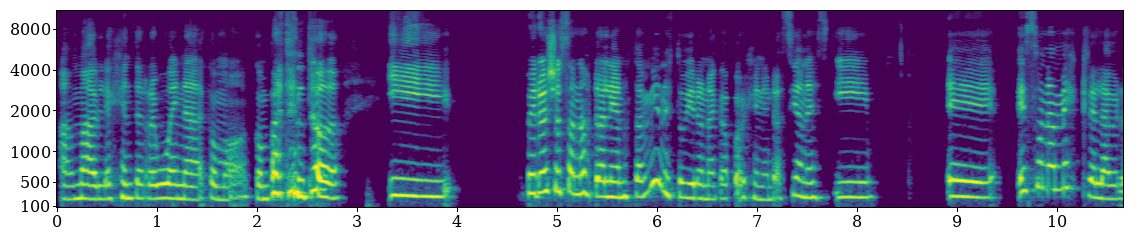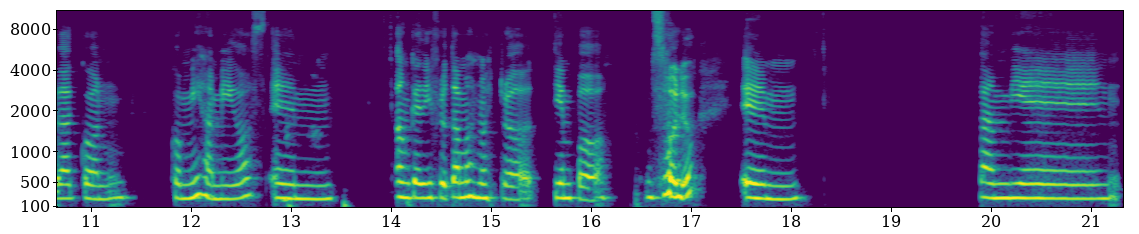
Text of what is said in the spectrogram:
amables, gente re buena, como comparten todo. Y, pero ellos son australianos también, estuvieron acá por generaciones y es una mezcla, la verdad, con, con mis amigos, em, aunque disfrutamos nuestro tiempo solo. Eh, también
